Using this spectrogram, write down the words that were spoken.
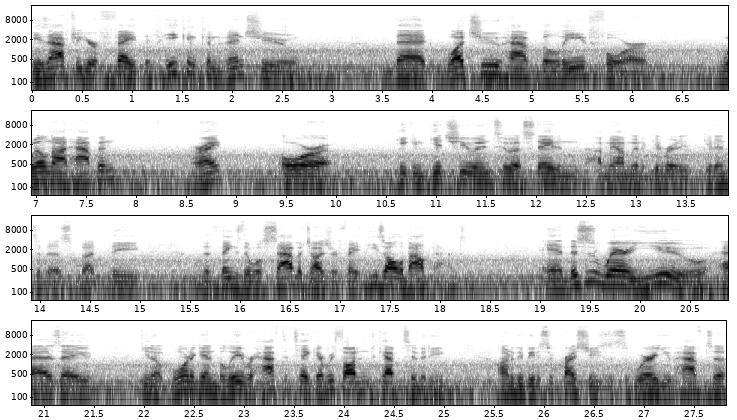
he's after your faith. If he can convince you that what you have believed for will not happen, all right? Or he can get you into a state and I mean I'm going to get ready to get into this, but the the things that will sabotage your faith, he's all about that. And this is where you as a you know born again believer have to take every thought into captivity under the obedience of Christ Jesus. This is where you have to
